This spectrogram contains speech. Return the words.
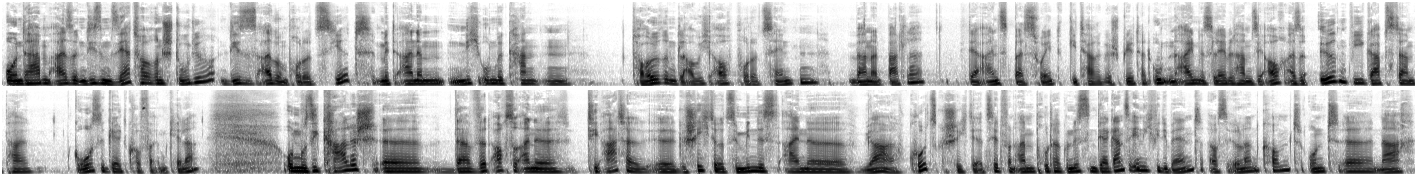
Und haben also in diesem sehr teuren Studio dieses Album produziert mit einem nicht unbekannten, teuren, glaube ich, auch Produzenten, Bernard Butler, der einst bei Suede Gitarre gespielt hat. Und ein eigenes Label haben sie auch. Also irgendwie gab es da ein paar große Geldkoffer im Keller. Und musikalisch, äh, da wird auch so eine Theatergeschichte oder zumindest eine ja, Kurzgeschichte erzählt von einem Protagonisten, der ganz ähnlich wie die Band aus Irland kommt und äh, nach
